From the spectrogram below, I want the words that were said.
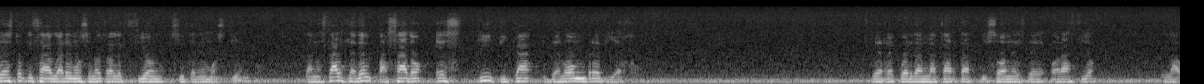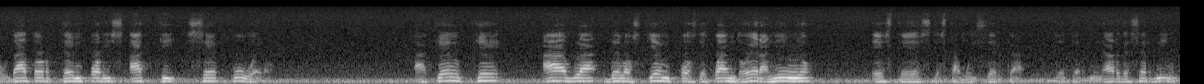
De esto quizá hablaremos en otra lección si tenemos tiempo. La nostalgia del pasado es típica del hombre viejo. ¿Ustedes recuerdan la carta Pisones de Horacio? Laudator temporis acti se puero. Aquel que habla de los tiempos de cuando era niño, este es que está muy cerca de terminar de ser niño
